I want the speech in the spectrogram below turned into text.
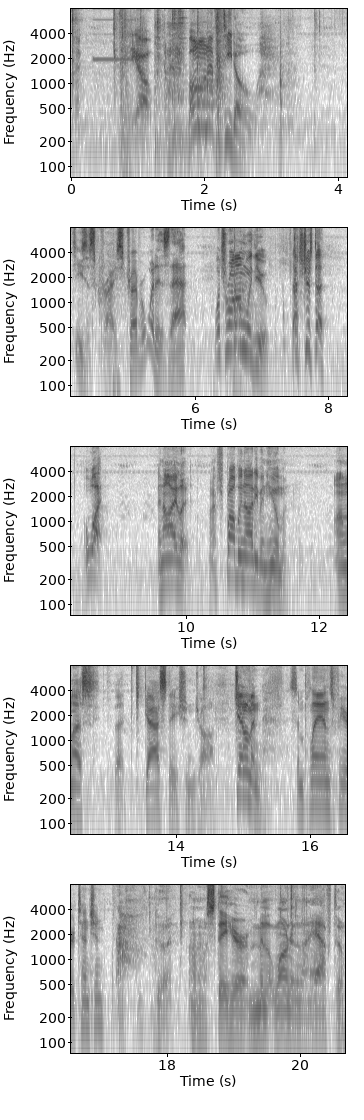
There you go. Bon appetito. Jesus Christ, Trevor, what is that? What's wrong with you? That's just a... a what? An eyelid. That's probably not even human. Unless that gas station job. Gentlemen, some plans for your attention? Ah, good. I'm gonna stay here a minute longer than I have to.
